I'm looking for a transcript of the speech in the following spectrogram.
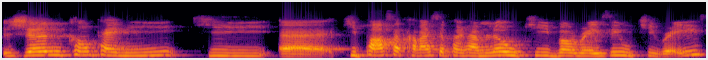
jeune compagnie qui, euh, qui passe à travers ce programme-là ou qui va raiser ou qui raise,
